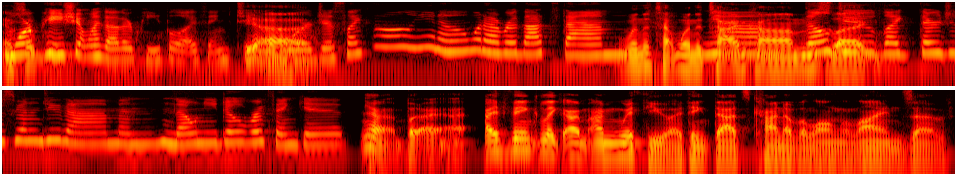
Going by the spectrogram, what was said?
And more so patient with other people, I think too. Yeah. We're just like, oh, you know, whatever, that's them. when the time when the time Yeah, comes, they'll like do like they're just gonna do them, and no need to overthink it. yeah. But I I I think like I'm I'm with you. I think that's kind of along the lines of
